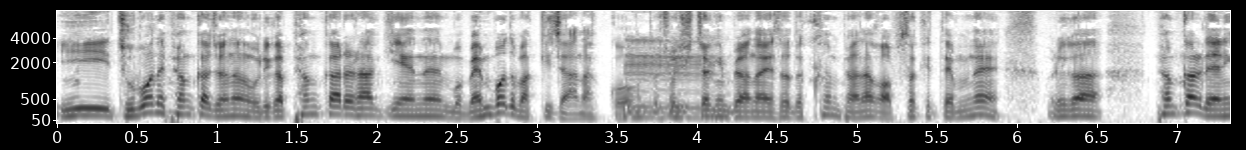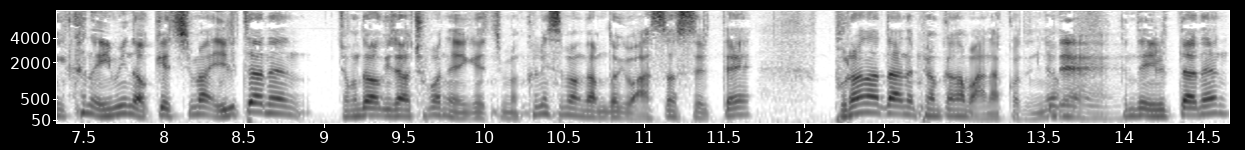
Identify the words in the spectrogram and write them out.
이 두 번의 평가전은 우리가 평가를 하기에는 뭐 멤버도 바뀌지 않았고 음. 또 조직적인 변화에서도 큰 변화가 없었기 때문에 우리가 평가를 내는 게 큰 의미는 없겠지만 일단은 정다화 기자가 초반에 얘기했지만 클린스만 감독이 왔었을 때 불안하다는 평가가 많았거든요. 네. 근데 일단은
